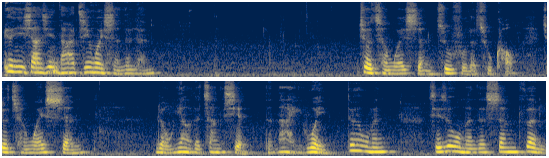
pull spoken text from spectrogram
愿意相信他、敬畏神的人，就成为神祝福的出口，就成为神。荣耀的彰显的那一位，对我们，其实我们的身份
